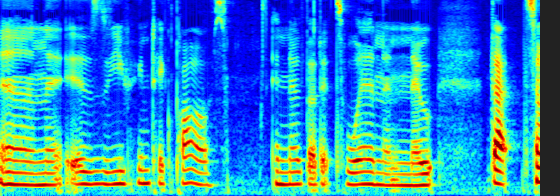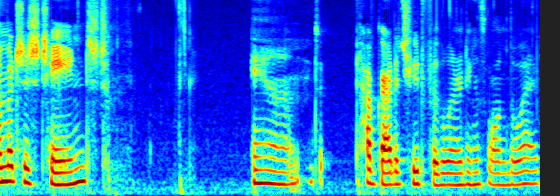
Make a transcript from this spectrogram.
um, is you can take pause and note that it's win and note that so much has changed and have gratitude for the learnings along the way.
